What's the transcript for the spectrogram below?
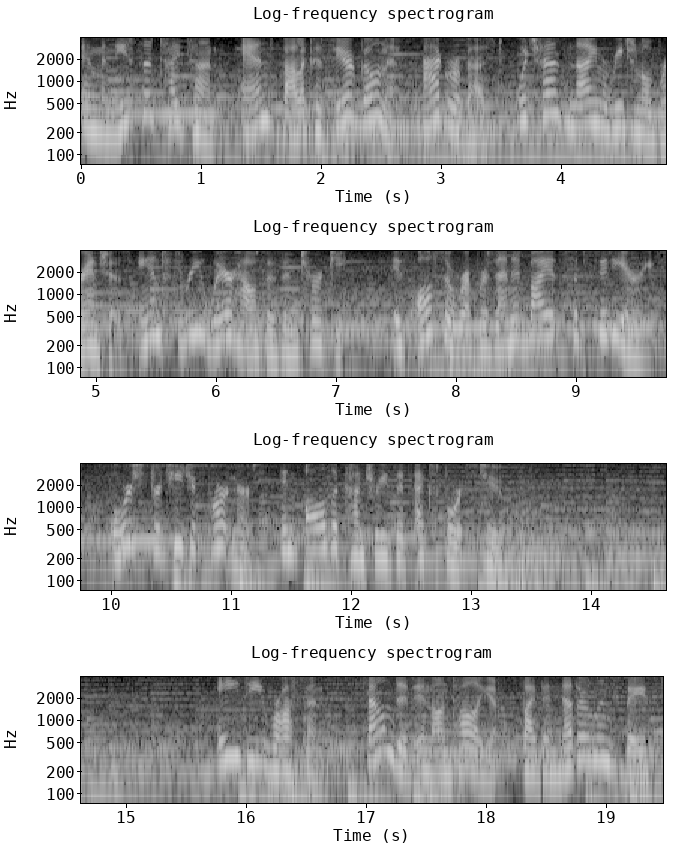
in Manisa Titan and Balıkesir Gönen. Agrobest, which has nine regional branches and three warehouses in Turkey, is also represented by its subsidiaries or strategic partners in all the countries it exports to. A.D. Rawson, founded in Antalya by the Netherlands-based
